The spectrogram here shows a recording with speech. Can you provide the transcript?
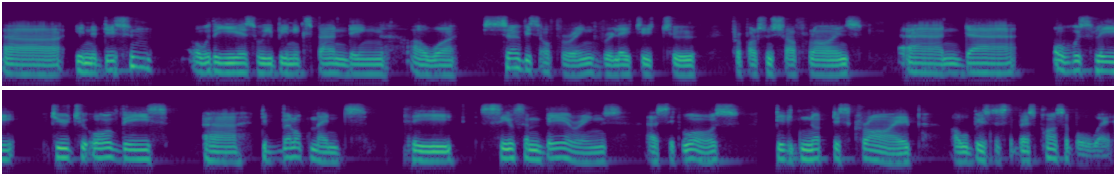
in addition, over the years, we've been expanding our service offering related to propulsion shaft lines. And uh, obviously, due to all these uh, developments, the seals and bearings, as it was, did not describe our business the best possible way.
